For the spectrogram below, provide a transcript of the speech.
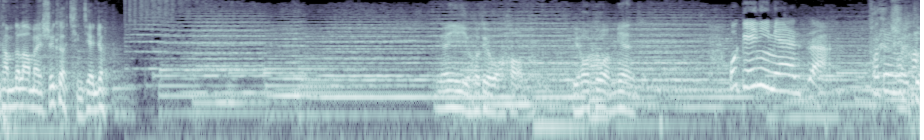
他们的浪漫时刻，请见证。愿意以后对我好吗？以后给我面子。我给你面子，我对你。好，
